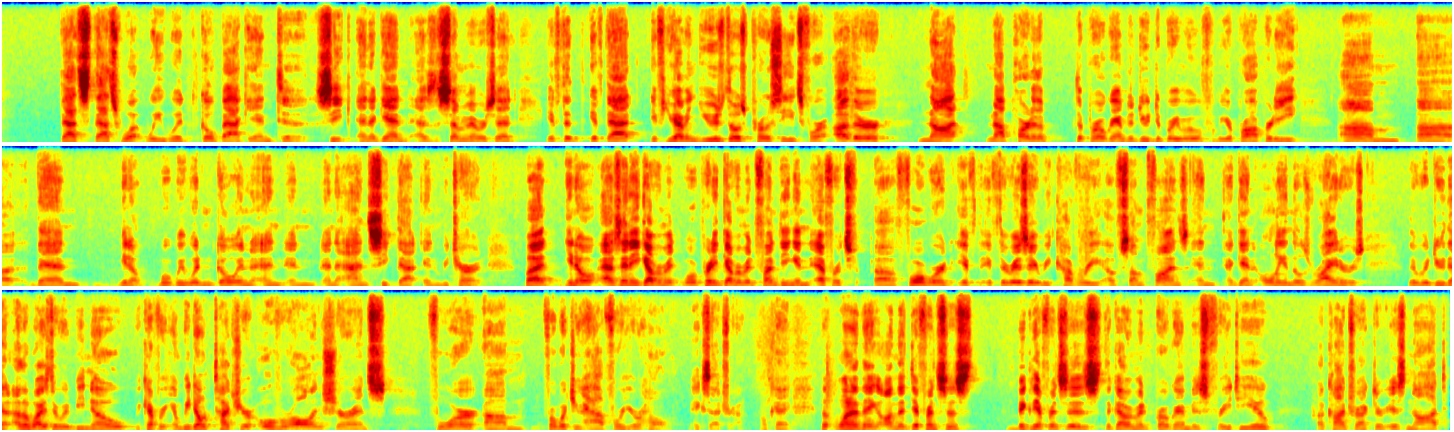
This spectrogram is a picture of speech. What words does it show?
that's, that's what we would go back in to seek. And again, as the assembly member said, if the, if that, if you haven't used those proceeds for other, not, not part of the, the program to do debris removal from your property, um, uh, then, you know, we- we wouldn't go in and, and, and and seek that in return. But, you know, as any government, we're putting government funding and efforts uh, forward, if, if there is a recovery of some funds, and again, only in those riders, that would do that. Otherwise, there would be no recovery. And we don't touch your overall insurance for, um, for what you have for your home, et cetera, okay? But one other thing, on the differences, big difference is the government program is free to you, a contractor is not.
